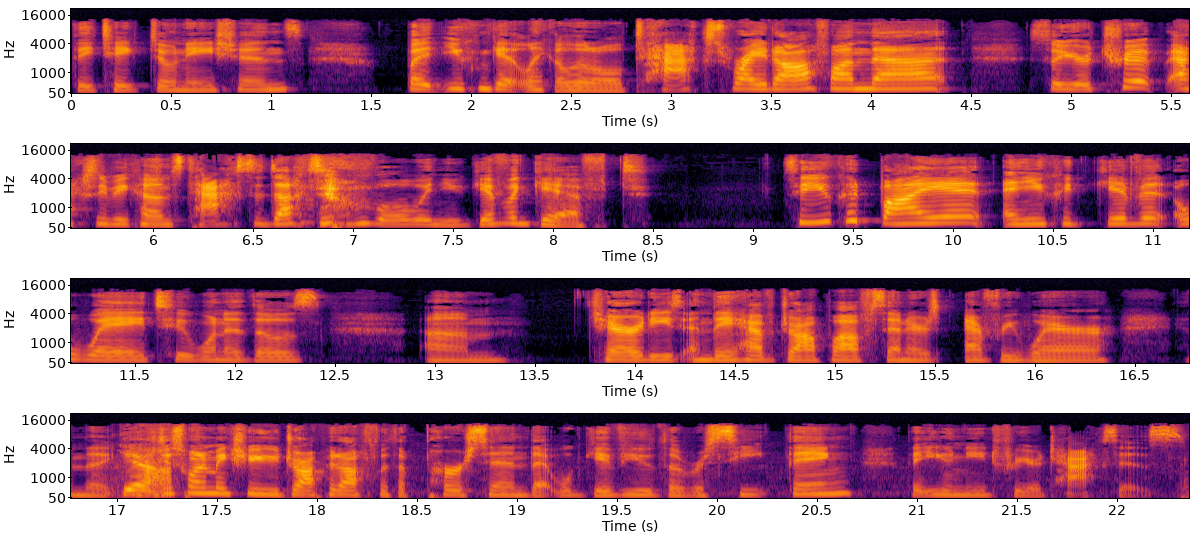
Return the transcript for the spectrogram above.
they take donations, but you can get like a little tax write off on that. So your trip actually becomes tax deductible when you give a gift. So you could buy it and you could give it away to one of those um, charities, and they have drop off centers everywhere. And the, Yeah. you just want to make sure you drop it off with a person that will give you the receipt thing that you need for your taxes.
